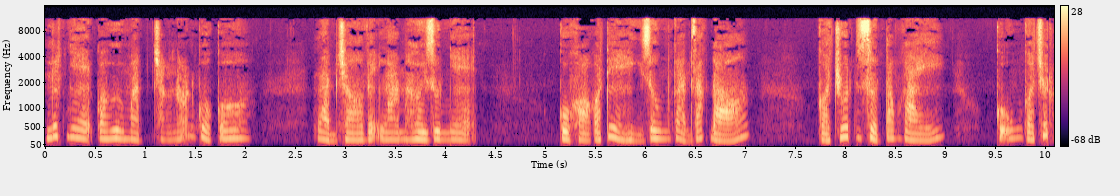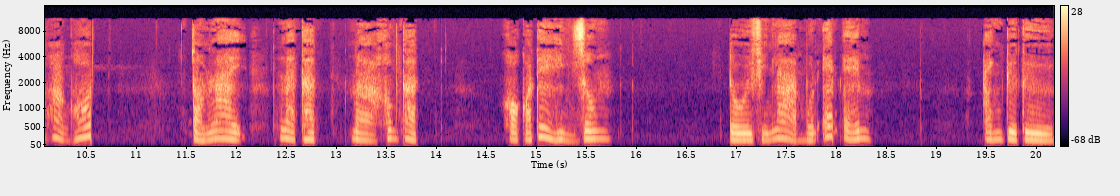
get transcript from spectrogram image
lướt nhẹ qua gương mặt trắng nõn của cô, làm cho vệ lam hơi run nhẹ. Cô khó có thể hình dung cảm giác đó. Có chút sườn tóc gáy, cũng có chút hoảng hốt. Tóm lại là thật mà không thật. Khó có thể hình dung. Tôi chính là muốn ép em. Anh từ từ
